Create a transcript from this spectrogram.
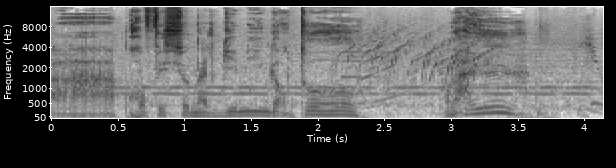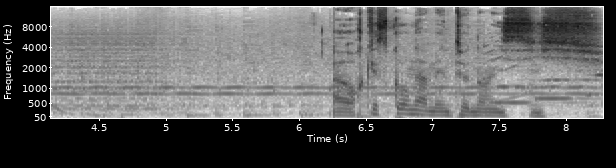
Ah, professionnel gaming, Anto. On l'a eu. Alors, qu'est-ce qu'on a maintenant ici?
